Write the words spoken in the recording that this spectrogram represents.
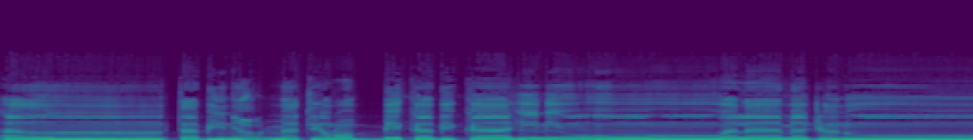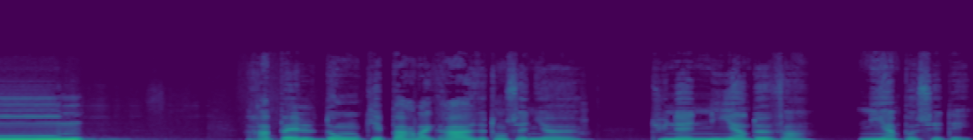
أنت بنعمة ربك بكاهن ولا مجنون Rappelle donc et par la grâce de ton Seigneur, tu n'es ni un devin, ni un possédé.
